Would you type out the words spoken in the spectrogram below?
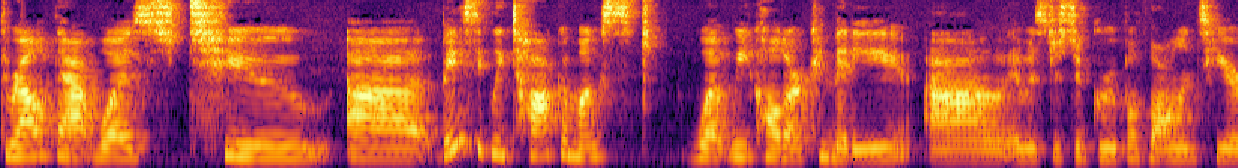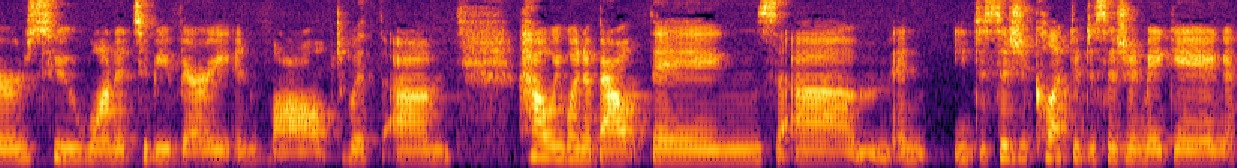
throughout that was to uh, basically talk amongst what we called our committee. Uh, it was just a group of volunteers who wanted to be very involved with um, how we went about things um, and decision collective decision making.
